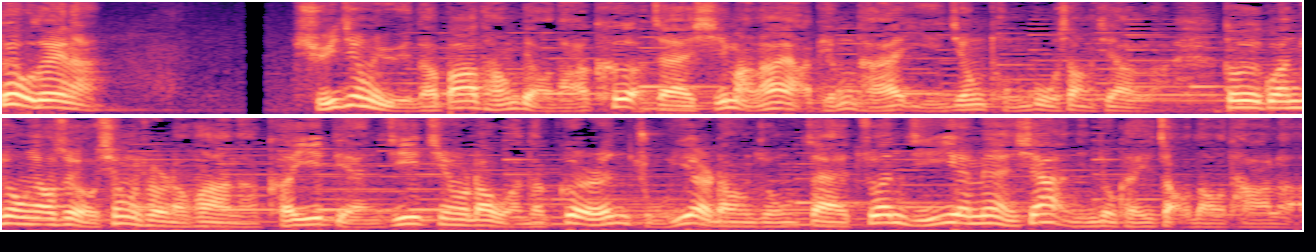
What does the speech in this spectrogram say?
对不对呢？徐静宇的八堂表达课在喜马拉雅平台已经同步上线了，各位观众要是有兴趣的话呢，可以点击进入到我的个人主页当中，在专辑页面下您就可以找到它了。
